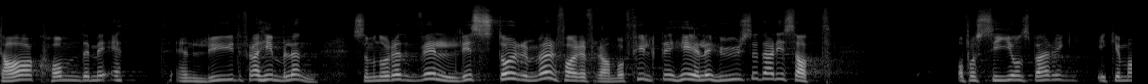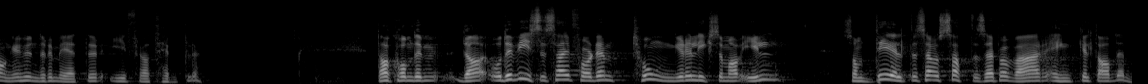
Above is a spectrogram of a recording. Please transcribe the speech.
Da kom det med ett en lyd fra himmelen, som når et veldig stormvær farer fram og fylte hele huset der de satt, og på Sionsberg, ikke mange hundre meter ifra tempelet. Det, da, og det viste seg for dem tungere liksom av ild, som delte seg og satte seg på hver enkelt av dem.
